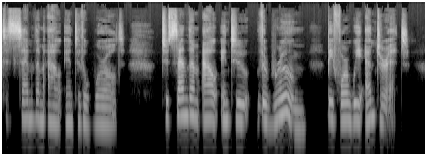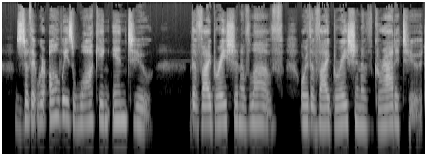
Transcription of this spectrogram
to send them out into the world, to send them out into the room before we enter it. so that we're always walking into the vibration of love or the vibration of gratitude.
